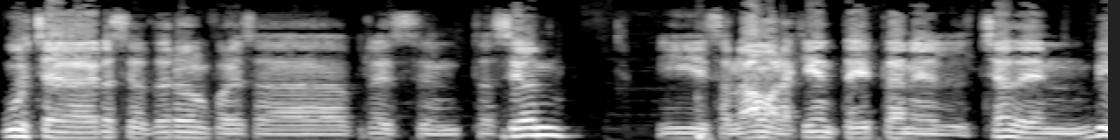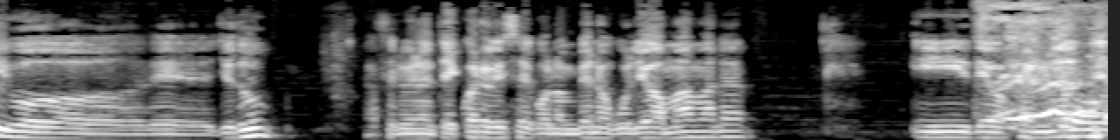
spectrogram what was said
Muchas gracias, Daron, por esa presentación. Y saludamos a la gente. Ahí está en el chat en vivo de YouTube. A Felipe 94 que dice colombiano culiao mámala. Y Diego Fernández.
